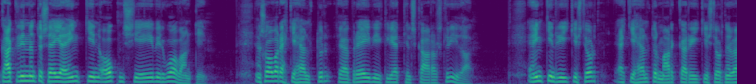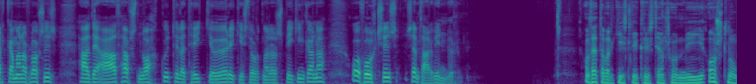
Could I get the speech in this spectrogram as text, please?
Gaggrínendur segja engin ógn sé yfir vofandi, en svo var ekki heldur þegar Breivik létt til skarar skrýða. Engin ríkistjórn, ekki heldur marga ríkistjórnir verkamannaflokksins, hafði aðhafst nokkuð til að tryggja öryggistjórnararspyggingana og fólksins sem þar vinnur. Og þetta var Gísli Kristjánsson í Oslo.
